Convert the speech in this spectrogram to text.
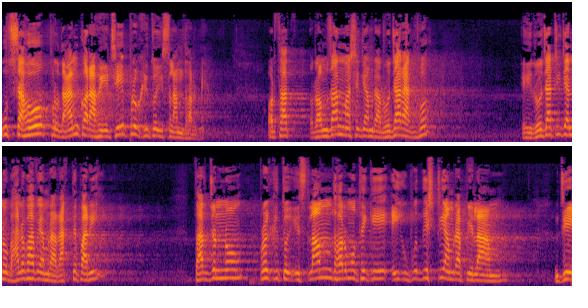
উৎসাহ প্রদান করা হয়েছে প্রকৃত ইসলাম ধর্মে। অর্থাৎ রমজান মাসে যে আমরা রোজা রাখব, এই রোজাটি যেন ভালোভাবে আমরা রাখতে পারি, তার জন্য প্রকৃত ইসলাম ধর্ম থেকে এই উপদেশটি আমরা পেলাম যে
